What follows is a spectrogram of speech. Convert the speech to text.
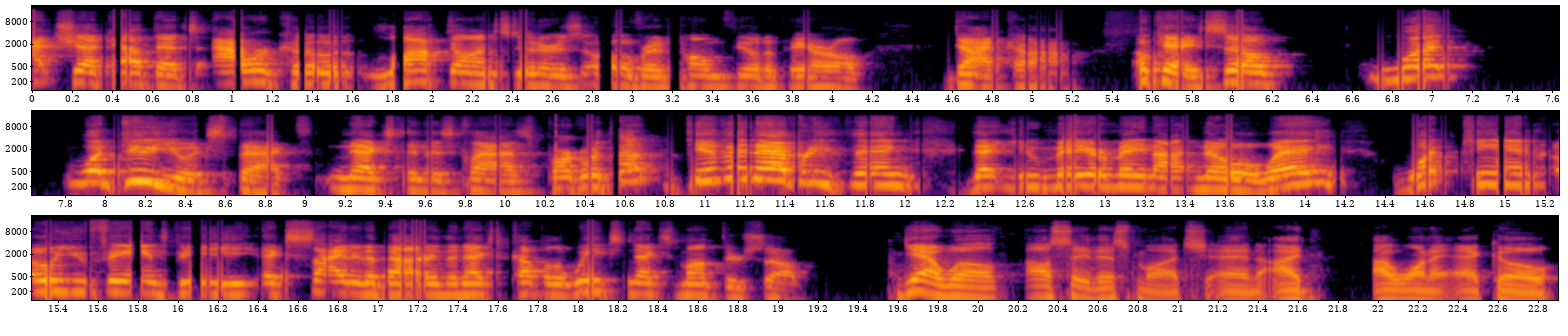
at checkout. That's our code locked on Sooners over at homefieldapparel.com. Okay, so what what do you expect next in this class, Parker? Without giving everything that you may or may not know away, what can OU fans be excited about in the next couple of weeks, next month or so? Yeah, well, I'll say this much, and I I want to echo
